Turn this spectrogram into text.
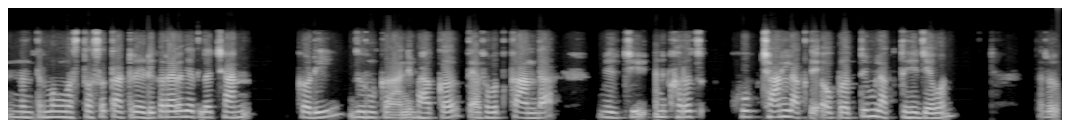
नंतर मग मस्त असं ताट रेडी करायला घेतलं. छान कढी झुणका आणि भाकर त्यासोबत कांदा मिरची आणि खरंच खूप छान लागते अप्रतिम लागते हे जेवण. तर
